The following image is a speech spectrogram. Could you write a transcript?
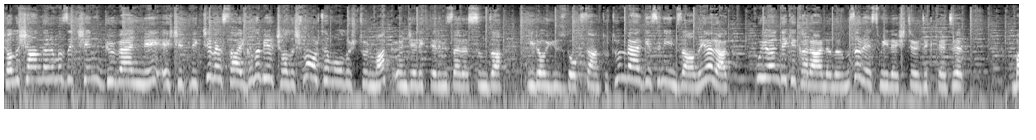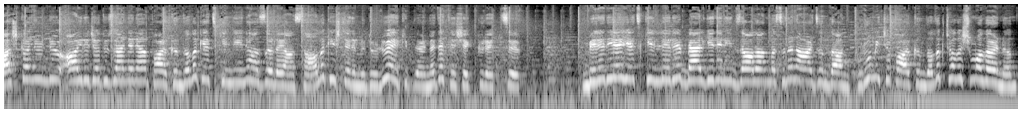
Çalışanlarımız için güvenli, eşitlikçi ve saygılı bir çalışma ortamı oluşturmak önceliklerimiz arasında ILO 190 tutum belgesini imzalayarak bu yöndeki kararlılığımızı resmileştirdik dedi. Başkan Ünlü ayrıca düzenlenen farkındalık etkinliğini hazırlayan Sağlık İşleri Müdürlüğü ekiplerine de teşekkür etti. Belediye yetkilileri belgenin imzalanmasının ardından kurum içi farkındalık çalışmalarının,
